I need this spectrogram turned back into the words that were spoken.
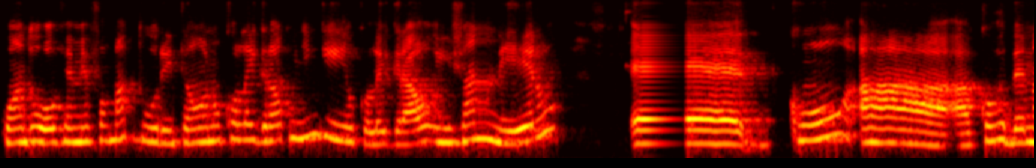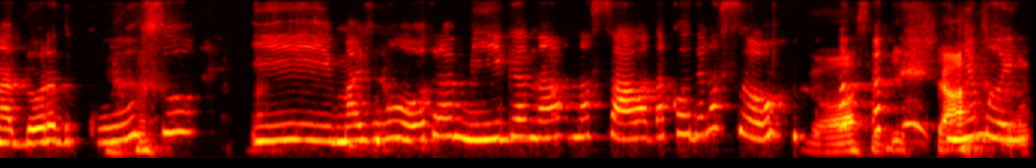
quando houve a minha formatura. Então, eu não colei grau com ninguém. Eu colei grau em janeiro é, com a, a coordenadora do curso e mais uma outra amiga na, na sala da coordenação. Nossa, que chato! Minha mãe.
